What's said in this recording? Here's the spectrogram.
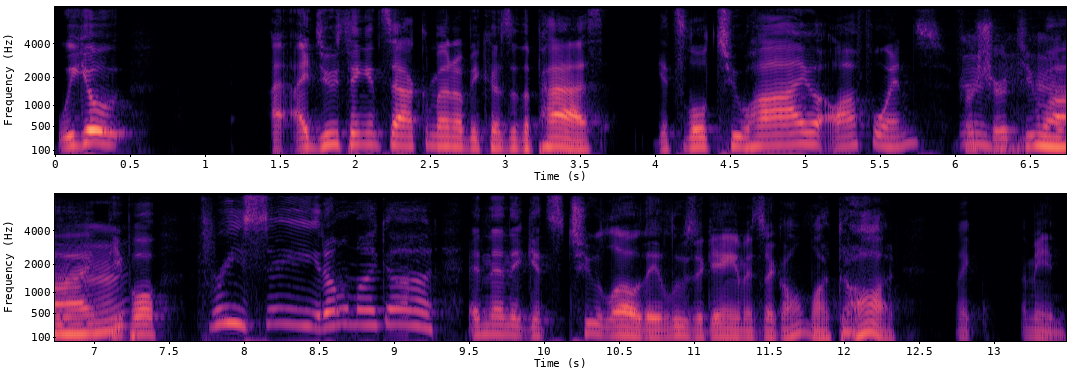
we go. I, I do think in Sacramento because of the past gets a little too high off wins for sure. Too high. Mhm. People three seed. Oh my god! And then it gets too low. They lose a game. It's like oh my god. Like I mean,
